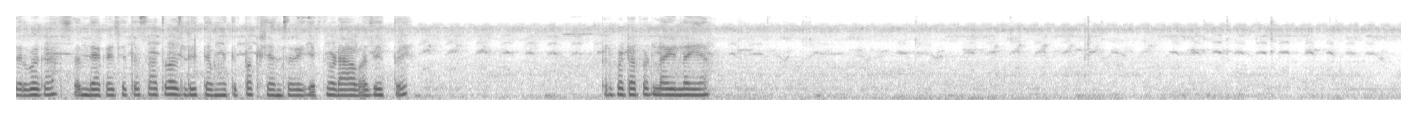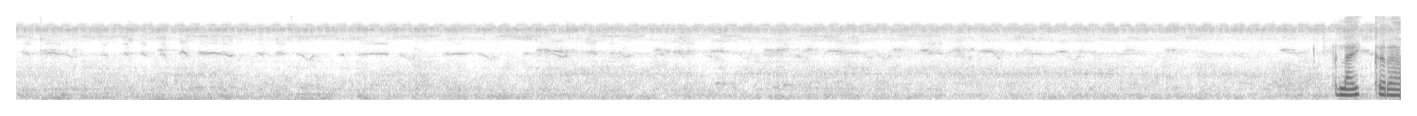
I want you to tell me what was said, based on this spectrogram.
तर बघा संध्याकाळचे तर सात वाजले त्यामुळे ते पक्ष्यांचा वगैरे थोडा आवाज येतोय. तर पटापट लाईला या. लाईक करा.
